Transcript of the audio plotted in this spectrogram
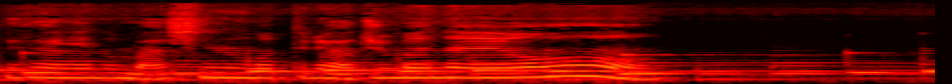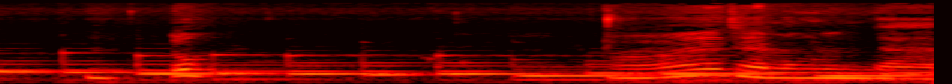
세상에는 맛있는 것들이 아주 많아요. 음, 또. 아, 잘 먹는다.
